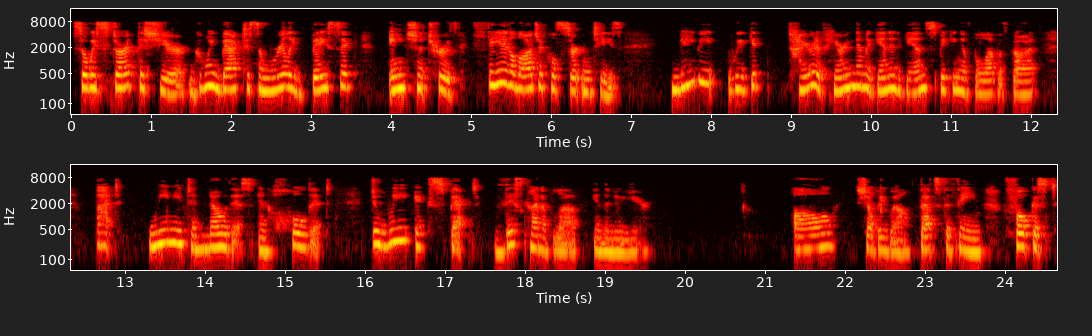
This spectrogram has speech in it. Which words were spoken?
So we start this year going back to some really basic ancient truths, theological certainties. Maybe we get tired of hearing them again and again, speaking of the love of God, but we need to know this and hold it. Do we expect this kind of love in the new year? All shall be well. That's the theme focused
